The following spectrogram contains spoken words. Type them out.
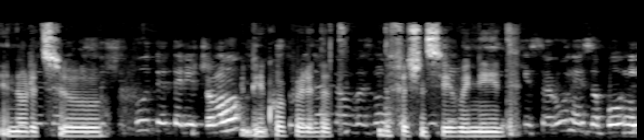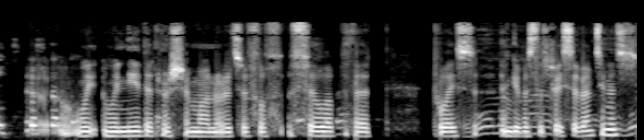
in order to вот это решимо, be incorporated in that deficiency, we need кислород и заполнить we, we need that Rishima in order to fulf- fill up that place and give us the space of emptiness.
